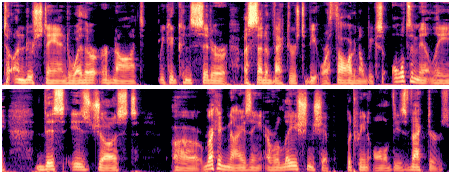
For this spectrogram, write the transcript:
to understand whether or not we could consider a set of vectors to be orthogonal because ultimately this is just uh, recognizing a relationship between all of these vectors.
